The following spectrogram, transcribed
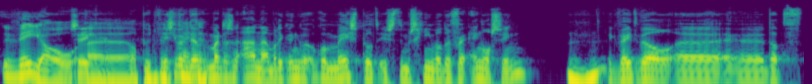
WO. Zeker. op universiteiten. denk, maar dat is een aanname. Wat ik denk ook wel meespeelt, is de, misschien wel de verengelsing. Mhm. Ik weet wel dat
